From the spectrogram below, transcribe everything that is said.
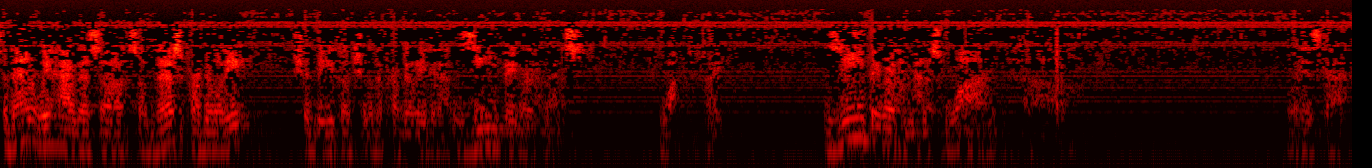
So then we have this, uh, so this probability should be equal to the probability that z bigger than minus 1, right? Z bigger than minus 1, uh, what is that?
